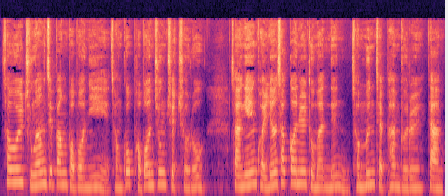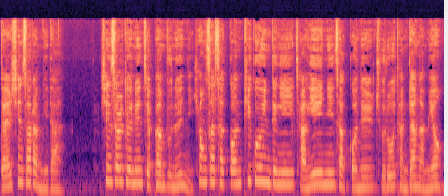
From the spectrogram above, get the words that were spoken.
서울중앙지방법원이 전국 법원 중 최초로 장애인 관련 사건을 도맡는 전문 재판부를 다음 달 신설합니다. 신설되는 재판부는 형사사건 피고인 등이 장애인인 사건을 주로 담당하며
